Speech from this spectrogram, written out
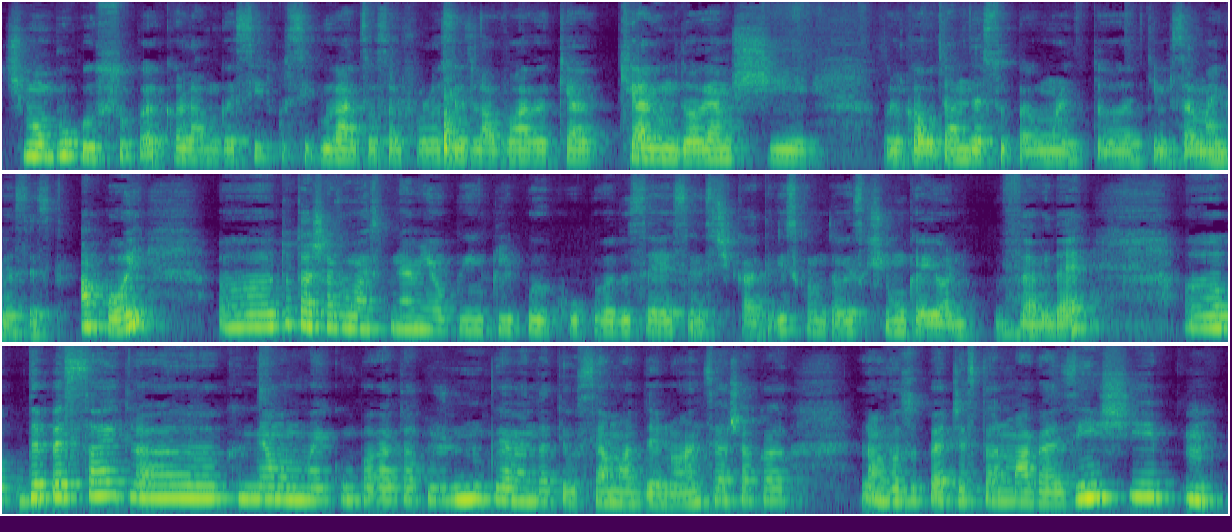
și mă bucur super că l-am găsit, cu siguranță o să-l folosesc la vară, chiar, chiar îmi doream și îl căutam de super mult uh, timp să-l mai găsesc. Apoi, uh, tot așa vă mai spuneam eu prin clipuri cu produse Essence și Catrice că îmi doresc și un creion verde. Uh, Uh, de pe site, la, când mi-am mai cumpărat atunci, nu prea mi-am dat eu seama de nuanțe, așa că l-am văzut pe acesta în magazin și m- mm,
